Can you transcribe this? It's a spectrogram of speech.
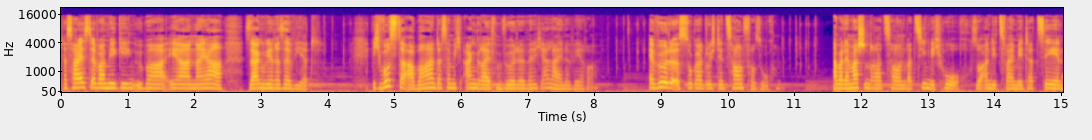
Das heißt, er war mir gegenüber eher, naja, sagen wir reserviert. Ich wusste aber, dass er mich angreifen würde, wenn ich alleine wäre. Er würde es sogar durch den Zaun versuchen. Aber der Maschendrahtzaun war ziemlich hoch, so an die zwei Meter, zehn,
